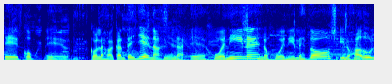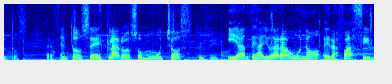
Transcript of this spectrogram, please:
eh, co- eh, con las vacantes llenas, eh, juveniles, los juveniles 2 y los adultos. Perfecto. Entonces, claro, son muchos, y antes ayudar a uno era fácil.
